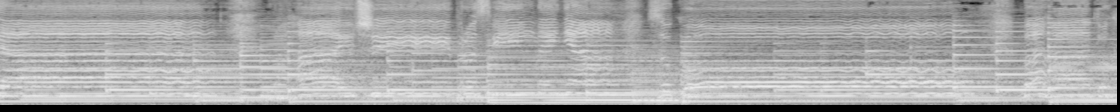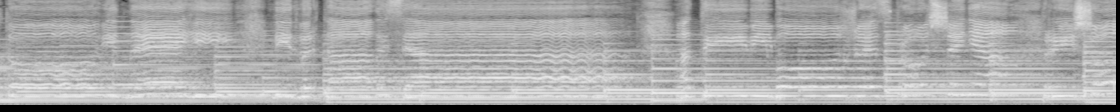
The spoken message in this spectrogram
молимося, благаючи про багато хто від неї відверталися, а ти, Боже, спрощення прийшов.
